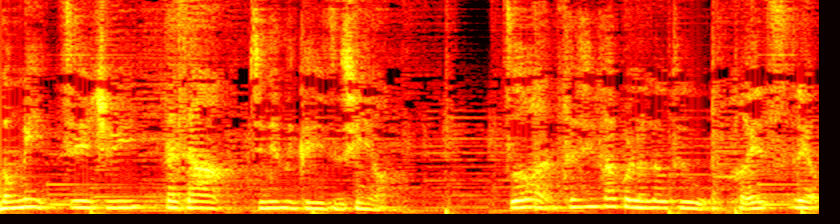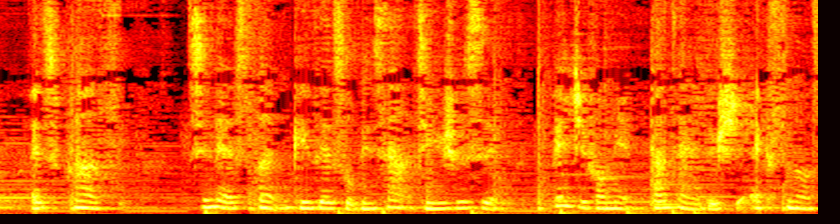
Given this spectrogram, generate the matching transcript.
农历七月之一，大家好，今天的科技资讯有：昨晚三星发布了 Note 5和 S6、S Plus，新的 S Pen 可以在锁屏下进行书写。配置方面，搭载的是 Exynos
